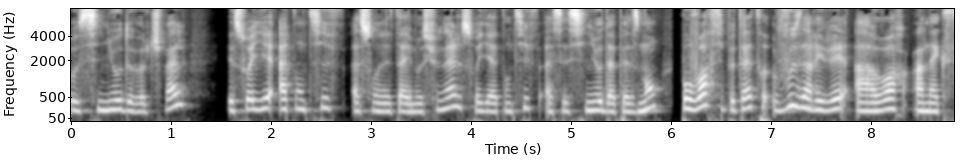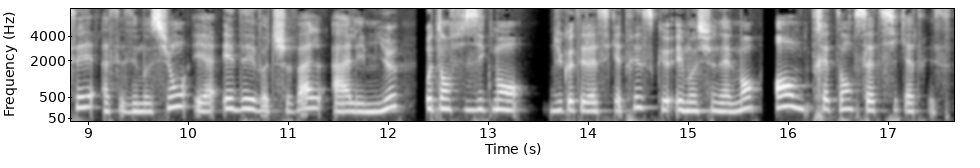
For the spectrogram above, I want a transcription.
aux signaux de votre cheval et soyez attentif à son état émotionnel, soyez attentif à ses signaux d'apaisement pour voir si peut-être vous arrivez à avoir un accès à ses émotions et à aider votre cheval à aller mieux, autant physiquement du côté de la cicatrice que émotionnellement en traitant cette cicatrice.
